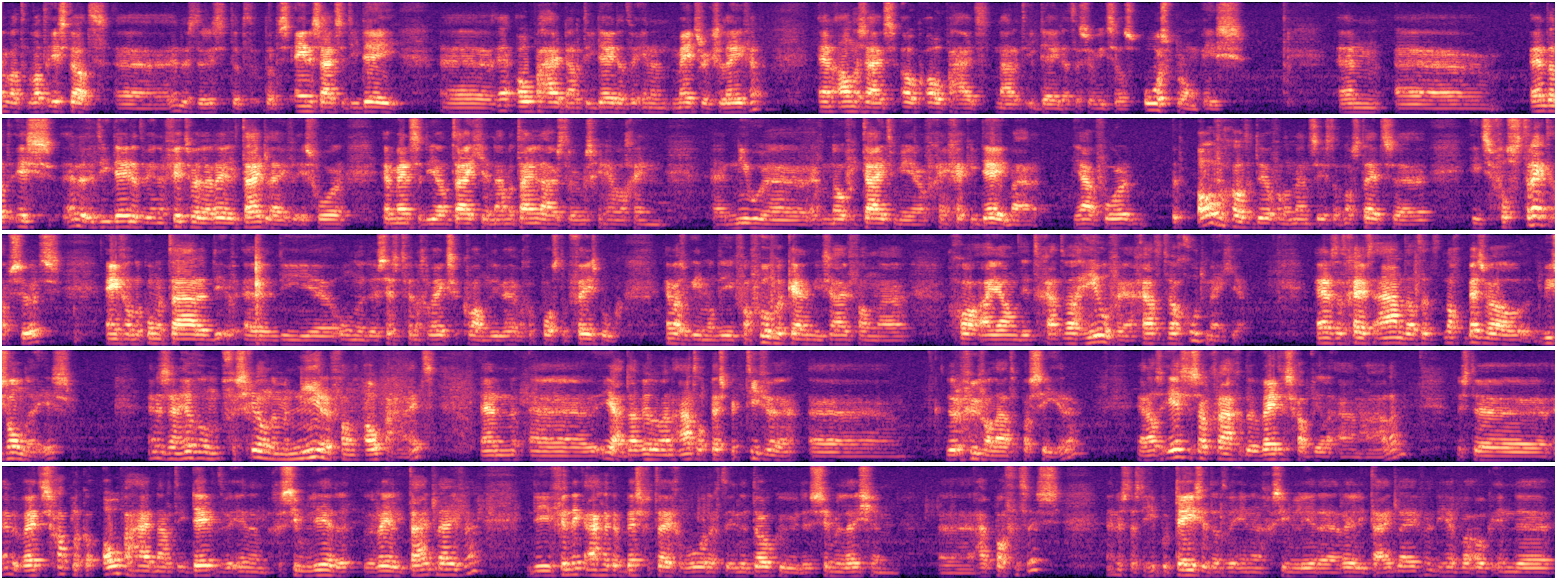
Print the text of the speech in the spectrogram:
wat, wat is dat? Uh, dus er is, dat, dat is enerzijds het idee, uh, openheid naar het idee dat we in een matrix leven. En anderzijds ook openheid naar het idee dat er zoiets als oorsprong is. En, uh, en dat is, het idee dat we in een virtuele realiteit leven is voor en mensen die al een tijdje naar Martijn luisteren misschien helemaal geen nieuwe noviteit meer of geen gek idee. Maar ja, voor het overgrote deel van de mensen is dat nog steeds uh, iets volstrekt absurds. Een van de commentaren die, uh, die uh, onder de 26 weken kwam, die we hebben gepost op Facebook. En was ook iemand die ik van vroeger ken, die zei van... Goh Arjan, dit gaat wel heel ver, gaat het wel goed met je? En dat geeft aan dat het nog best wel bijzonder is. En er zijn heel veel verschillende manieren van openheid. En ja, daar willen we een aantal perspectieven de revue van laten passeren. En als eerste zou ik graag de wetenschap willen aanhalen. Dus de, de wetenschappelijke openheid naar het idee dat we in een gesimuleerde realiteit leven, die vind ik eigenlijk het best vertegenwoordigd in de docu, de Simulation uh, Hypothesis. En dus dat is de hypothese dat we in een gesimuleerde realiteit leven. Die hebben we ook in de,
